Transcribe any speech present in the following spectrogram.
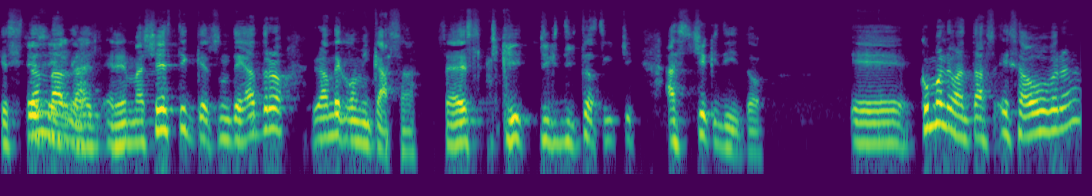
que se están sí, dando en el, en el Majestic, que es un teatro grande como mi casa. O sea, es chiqui- chiquitito, así, así chiquitito. Eh, ¿Cómo levantás esa obra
